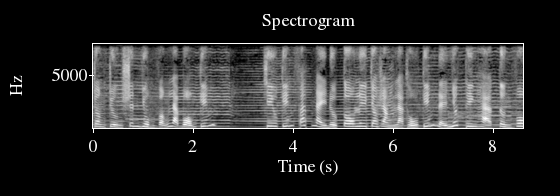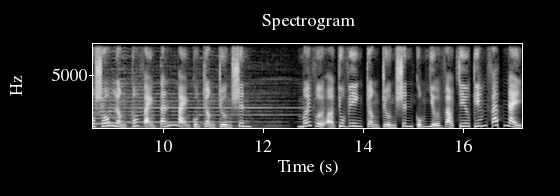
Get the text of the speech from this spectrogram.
Trần Trường Sinh dùng vẫn là bổn kiếm. Chiêu kiếm pháp này được Tô Ly cho rằng là thủ kiếm đệ nhất thiên hạ, Từng vô số lần cứu vãn tánh mạng của Trần Trường Sinh. Mới vừa ở chu viên Trần Trường Sinh cũng dựa vào chiêu kiếm pháp này,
